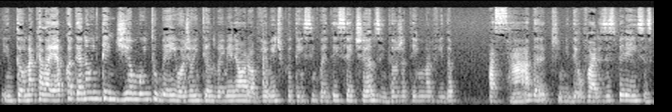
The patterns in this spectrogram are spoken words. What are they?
Então, naquela época, até não entendia muito bem. Hoje eu entendo bem melhor, obviamente, porque eu tenho 57 anos, então já tenho uma vida passada que me deu várias experiências.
